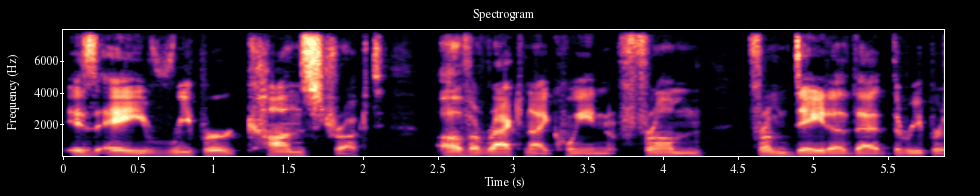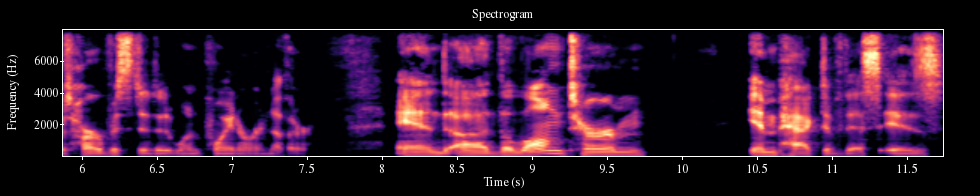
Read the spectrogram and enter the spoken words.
is a Reaper construct of a Rachni Queen from from data that the Reapers harvested at one point or another. And uh, the long term impact of this is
